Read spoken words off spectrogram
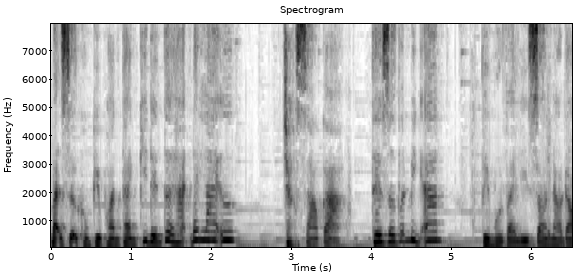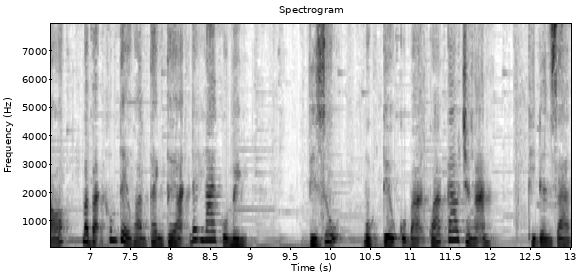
Bạn sợ không kịp hoàn thành khi đến thời hạn deadline ư? Chẳng sao cả, thế giới vẫn bình an. Vì một vài lý do nào đó mà bạn không thể hoàn thành thời hạn deadline của mình. Ví dụ, mục tiêu của bạn quá cao chẳng hạn, thì đơn giản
